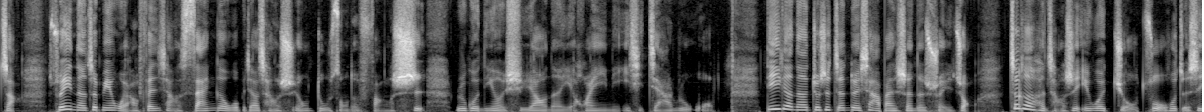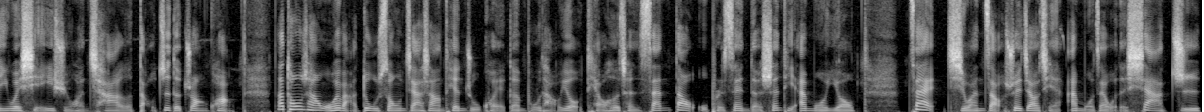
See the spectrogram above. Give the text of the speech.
胀，所以呢，这边我要分享三个我比较常使用杜松的方式。如果你有需要呢，也欢迎你一起加入我。第一个呢，就是针对下半身的水肿，这个很常是因为久坐或者是因为血液循环差而导致的状况。那通常我会把杜松加上天竺葵跟葡萄。调和成三到五 percent 的身体按摩油，在洗完澡、睡觉前按摩在我的下肢。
